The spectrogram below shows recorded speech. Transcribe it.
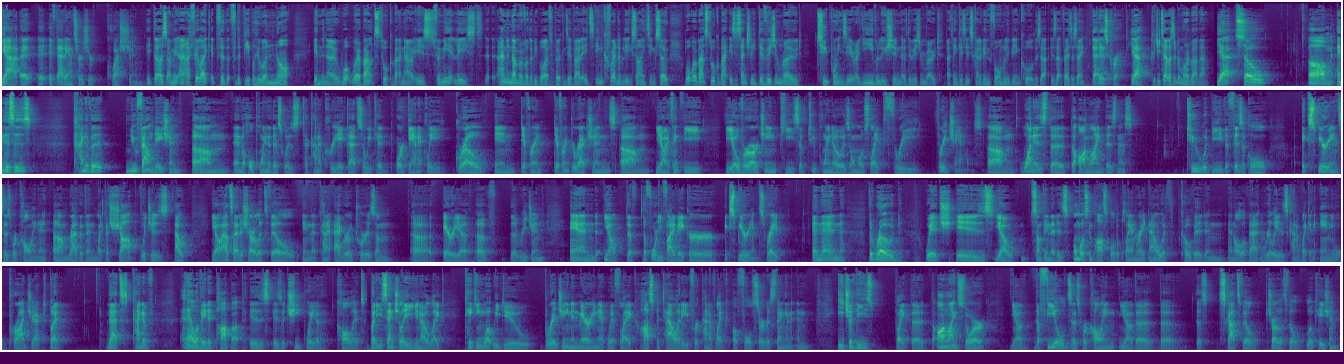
yeah, if that answers your question, it does. I mean, I feel like for the for the people who are not in the know. What we're about to talk about now is, for me at least, and a number of other people I've spoken to about it, it's incredibly exciting. So, what we're about to talk about is essentially Division Road 2.0, the evolution of Division Road. I think as it's kind of informally being called. Is that is that fair to say? That is correct. Yeah. Could you tell us a bit more about that? Yeah. So, um, and this is kind of a new foundation. Um, and the whole point of this was to kind of create that so we could organically grow in different different directions. Um, you know, I think the the overarching piece of 2.0 is almost like three three channels. Um, one is the the online business. Two would be the physical experience, as we're calling it, um, rather than like a shop, which is out, you know, outside of Charlottesville in the kind of agro tourism uh, area of the region. And you know the the 45 acre experience right? And then the road which is you know something that is almost impossible to plan right now with covid and and all of that and really is kind of like an annual project. But that's kind of an elevated pop-up is is a cheap way to call it but essentially you know like taking what we do bridging and marrying it with like hospitality for kind of like a full service thing and and each of these like the the online store you know the fields as we're calling you know the the the Scottsville Charlottesville location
